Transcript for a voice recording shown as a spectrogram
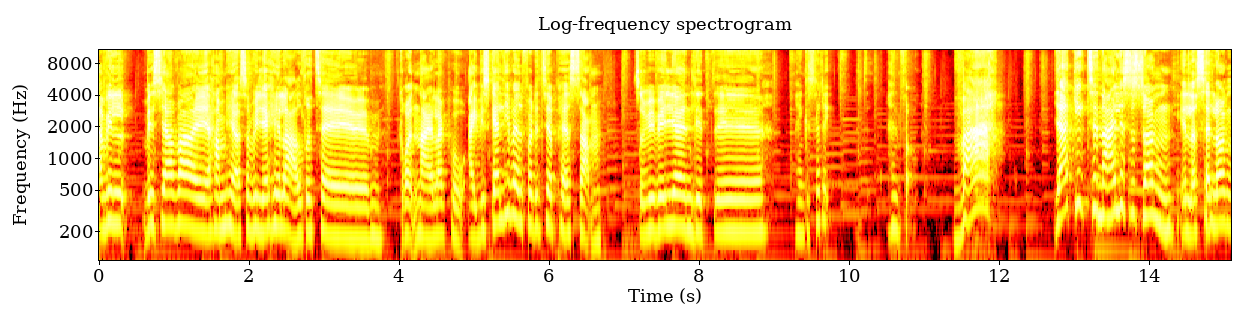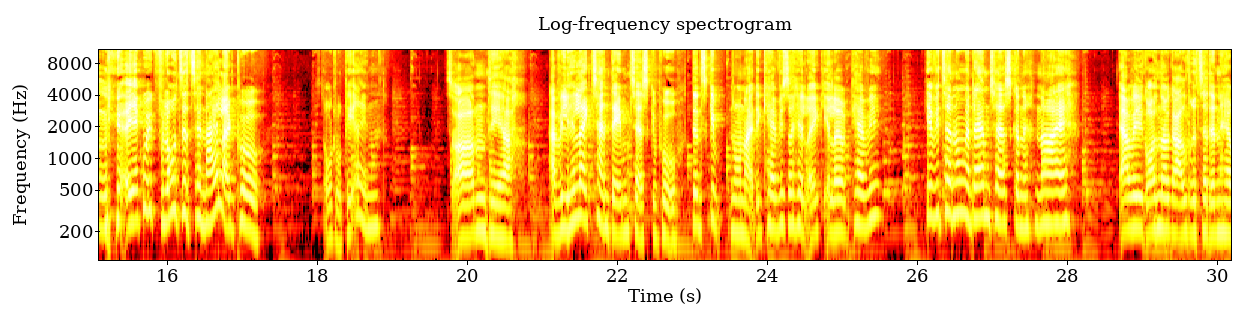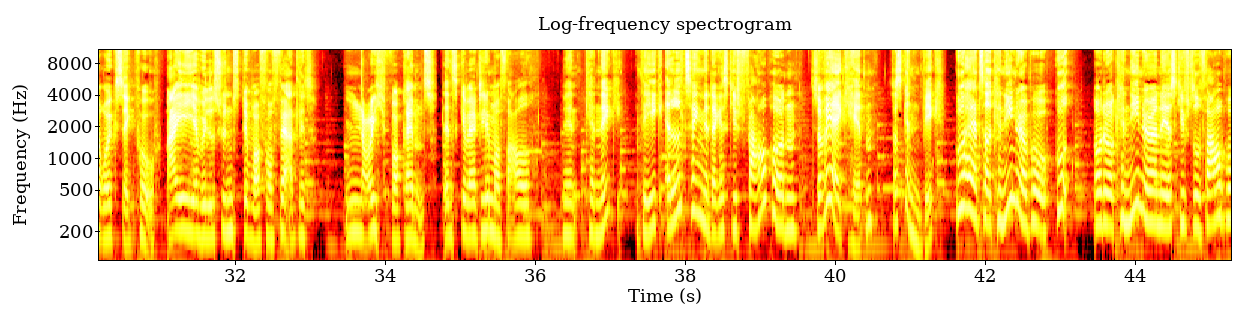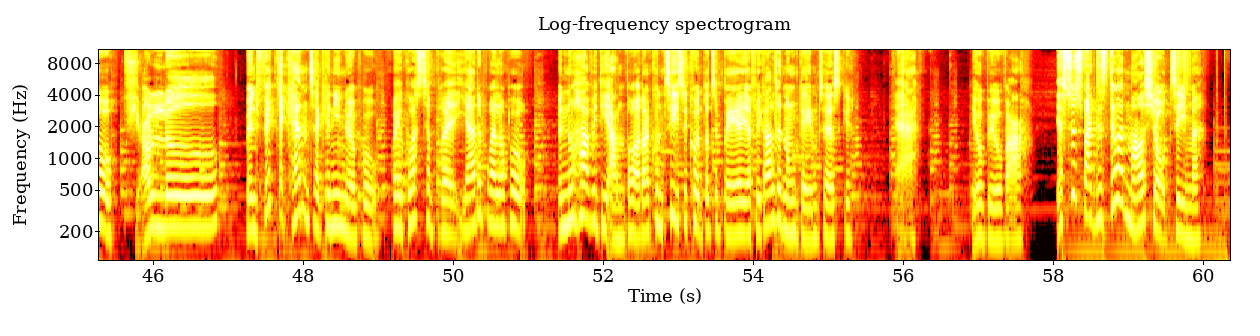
Jeg vil, hvis jeg var øh, ham her, så ville jeg heller aldrig tage øh, grøn nejlak på. Ej, vi skal alligevel få det til at passe sammen. Så vi vælger en lidt... Øh... Han kan slet ikke... Han får... Hvad? Jeg gik til neglesæsonen, eller salongen, og jeg kunne ikke få lov til at tage neglelak på. Står du derinde? Sådan der. Jeg vil heller ikke tage en dametaske på. Den skal... Nå nej, det kan vi så heller ikke. Eller kan vi? Kan vi tage nogle af dametaskerne? Nej. Jeg vil godt nok aldrig tage den her rygsæk på. Nej, jeg ville synes, det var forfærdeligt. Nøj, hvor grimt. Den skal være glimmerfarvet. Men kan den ikke... Det er ikke alle tingene, der kan skifte farve på den. Så vil jeg ikke have den. Så skal den væk. Gud, har jeg taget kaninører på? Gud, når det var kaninørerne, jeg skiftede farve på. Fjollet. Men fedt, jeg kan tage kaninører på. Og jeg kunne også tage hjertebriller på. Men nu har vi de andre, og der er kun 10 sekunder tilbage, og jeg fik aldrig nogen dametaske. Ja, det er jo. Jeg synes faktisk, det var et meget sjovt tema.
